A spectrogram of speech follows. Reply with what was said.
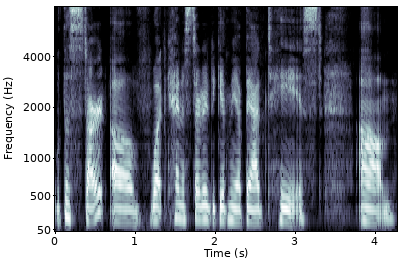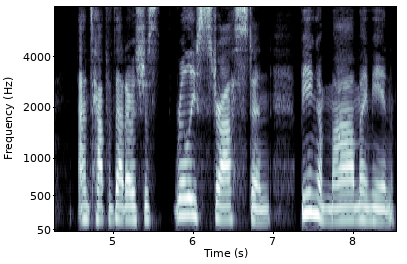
the start of what kind of started to give me a bad taste. Um, on top of that, I was just really stressed and being a mom. I mean,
